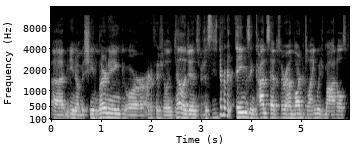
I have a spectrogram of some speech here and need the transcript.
uh, you know machine learning or artificial intelligence, or just these different things and concepts around large language models.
